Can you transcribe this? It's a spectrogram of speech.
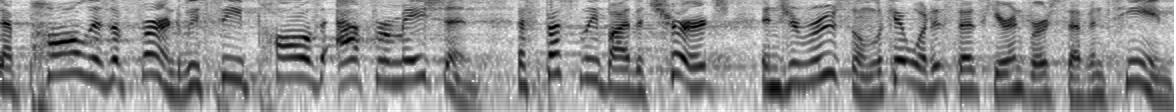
that Paul is affirmed. We see Paul's affirmation, especially by the church in Jerusalem. Look at what it says here in verse 17.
